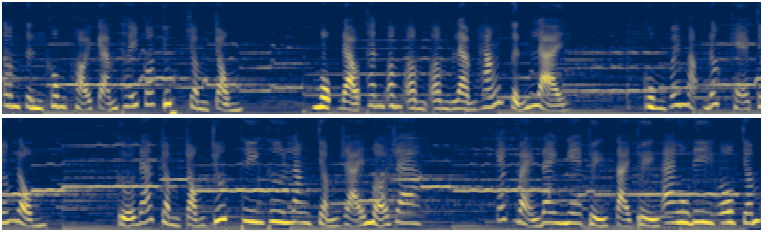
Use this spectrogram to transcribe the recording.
Tâm tình không khỏi cảm thấy có chút trầm trọng. Một đạo thanh âm ầm ầm làm hắn tỉnh lại. Cùng với mặt đất khẽ chấn động. Cửa đá trầm trọng trước thiên thư lăng chậm rãi mở ra. Các bạn đang nghe truyện tại truyện audio.fif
